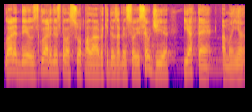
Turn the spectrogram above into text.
Glória a Deus, glória a Deus pela sua palavra, que Deus abençoe o seu dia e até amanhã.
